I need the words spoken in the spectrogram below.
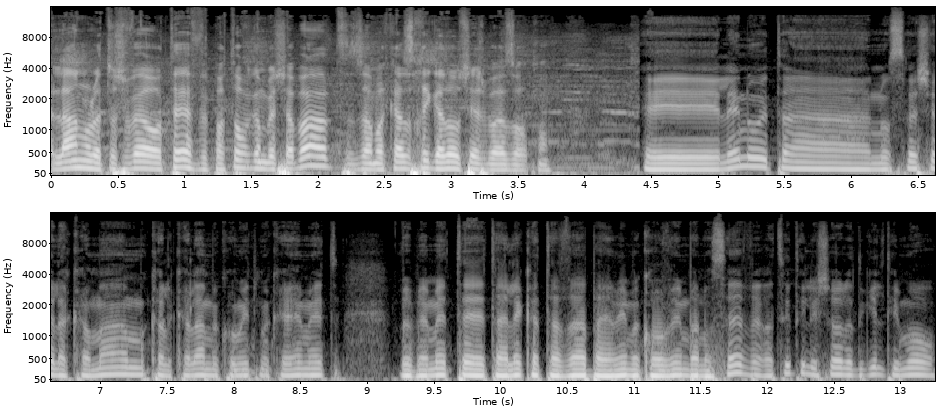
לנו, לתושבי העוטף, ופתוח גם בשבת, זה המרכז הכי גדול שיש באזור פה. העלינו את הנושא של הקמ"מ, כלכלה מקומית מקיימת, ובאמת אה, תעלה כתבה בימים הקרובים בנושא, ורציתי לשאול את גיל תימור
